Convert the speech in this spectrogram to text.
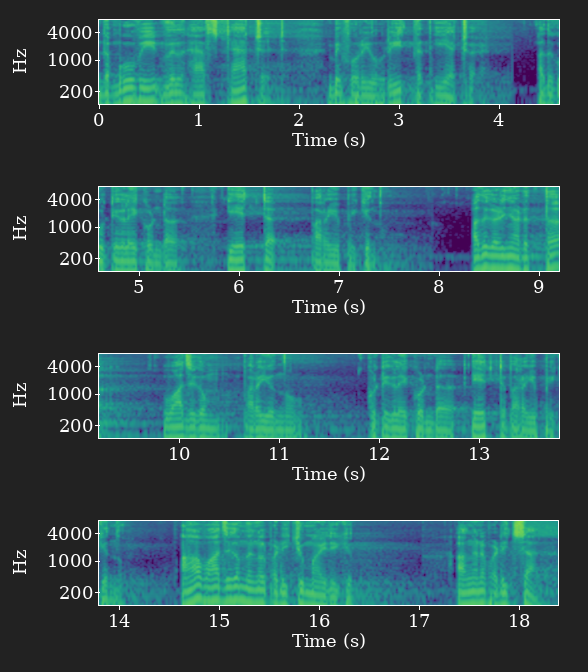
the movie will have started before you reach the theatre അത് കുട്ടികളെ കൊണ്ട് ഏറ്റ് പറയിപ്പിക്കുന്നു. അത് കഴിഞ്ഞ് അടുത്ത വാചകം പറയുന്നു കുട്ടികളെ കൊണ്ട് ഏറ്റ് പറയിപ്പിക്കുന്നു. ആ വാചകം നിങ്ങൾ പഠിക്കുമായിരിക്കും. അങ്ങനെ പഠിച്ചാൽ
